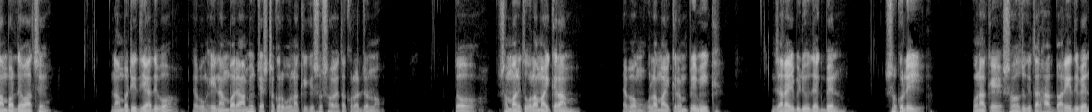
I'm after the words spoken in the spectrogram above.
নাম্বার দেওয়া আছে। নাম্বারটি দিয়ে দেব এবং এই নাম্বারে আমিও চেষ্টা করব ওনাকে কিছু সহায়তা করার জন্য। তো সম্মানিত ওলামাই কেরাম এবং ওলামাই কেরাম প্রেমিক যারাই ভিডিও দেখবেন, সকলেই ওনাকে সহযোগিতার হাত বাড়িয়ে দেবেন।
